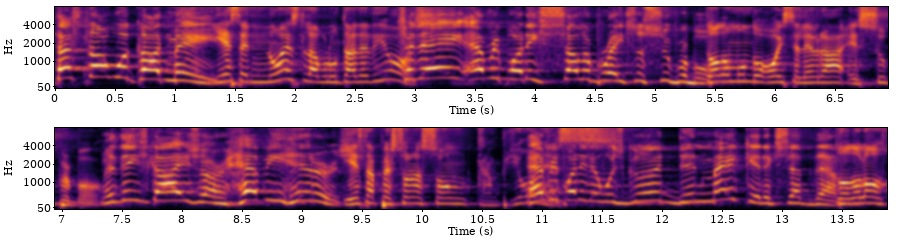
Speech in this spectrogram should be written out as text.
That's not what God made. Y esa no es la voluntad de Dios. Today, everybody celebrates the Super Bowl. Todo el mundo hoy celebra el Super Bowl. And these guys are heavy hitters. Y estas personas son campeones. Everybody that was good didn't make it except them. Todos los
